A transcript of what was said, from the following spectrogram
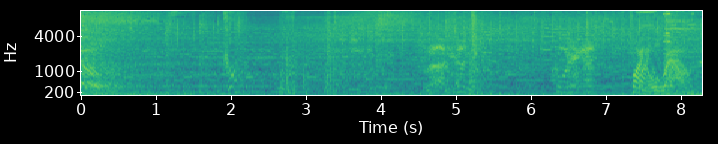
go! Final round.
